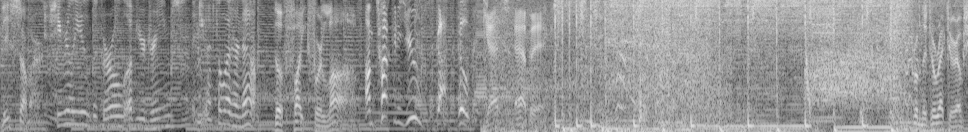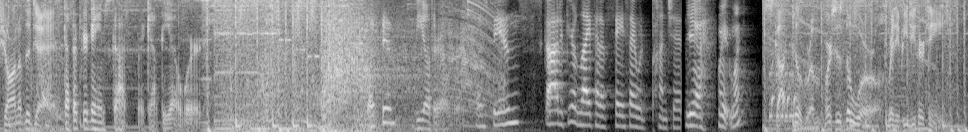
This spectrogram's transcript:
this summer. If she really is the girl of your dreams, then you have to let her know. The fight for love I'm talking to you, Scott Pilgrim. gets epic. From the director of Shaun of the Dead, Step up your game, Scott. Break out the L word. Lesbian? The other L word. Lesbians? Scott, if your life had a face, I would punch it. Yeah. Wait, what? Scott Pilgrim versus the World. Rated PG 13.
